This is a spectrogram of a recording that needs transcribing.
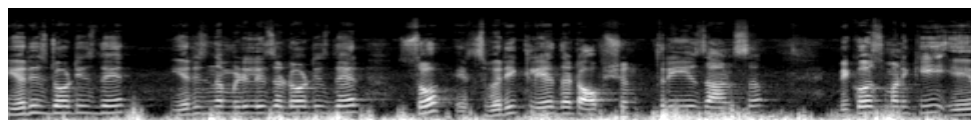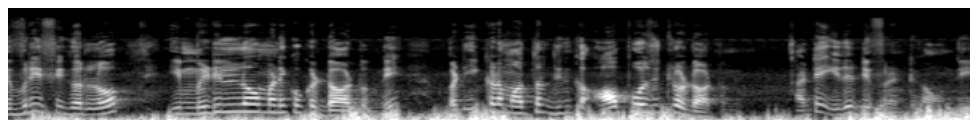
here is dot is there here is the middle is the dot is there so it's very clear that option three is answer because మనకి ఎవ్రీ ఫిగర్లో ఈ మిడిల్లో మనకి ఒక డాట్ ఉంది. బట్ ఇక్కడ మాత్రం దీనికి ఆపోజిట్లో డాట్ ఉంది. అంటే ఇది డిఫరెంట్గా ఉంది.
